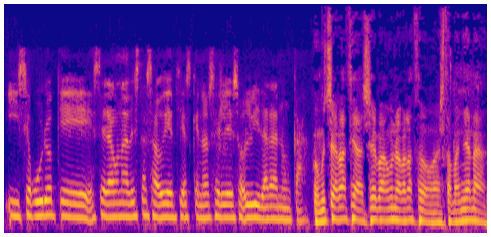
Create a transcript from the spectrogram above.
y seguro que será una de estas audiencias que no se les olvidará nunca. Pues muchas gracias, Eva. Un abrazo. Hasta mañana.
